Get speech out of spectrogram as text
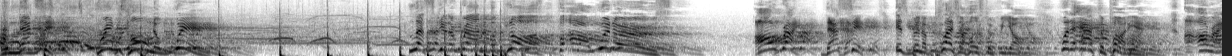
And that's it. Brings home the win. Let's get a round of applause for our winners. All right, that's it. It's been a pleasure hosting for y'all. Where the after party at? Uh, all right,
